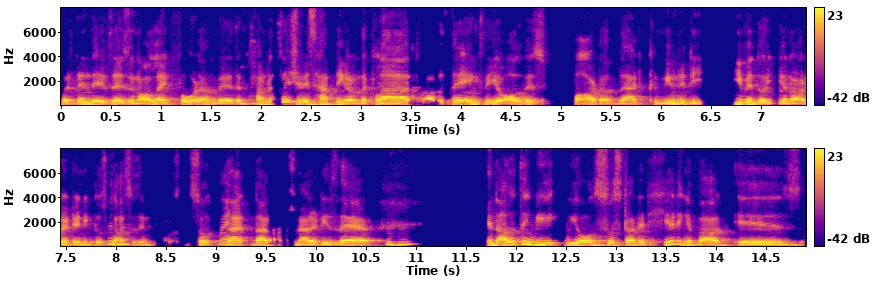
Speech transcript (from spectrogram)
But then if there's an online forum where the mm-hmm. conversation is happening around the mm-hmm. class or other things, you're always part of that community, mm-hmm. even though you're not attending those classes in person. So right. that, that optionality is there. And the other thing we we also started hearing about is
